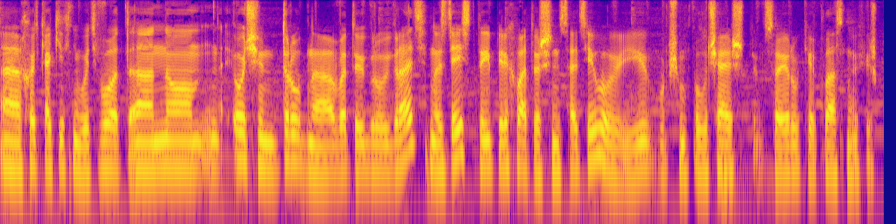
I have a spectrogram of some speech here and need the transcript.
э, хоть каких-нибудь, вот. Но очень трудно в эту игру играть, но здесь ты перехватываешь инициативу и, в общем, получаешь в свои руки классную фишку.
